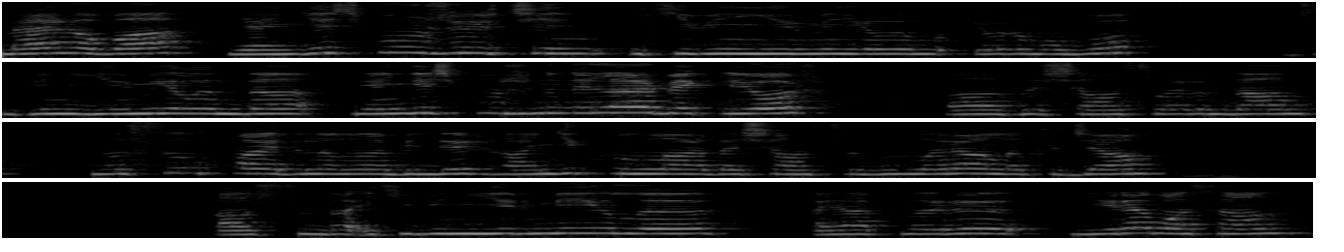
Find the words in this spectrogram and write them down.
Merhaba, Yengeç Burcu için 2020 yılı yorumu bu. 2020 yılında Yengeç Burcu'nu neler bekliyor? Bazı şanslarından nasıl faydalanabilir? Hangi konularda şanslı? Bunları anlatacağım. Aslında 2020 yılı ayakları yere basan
